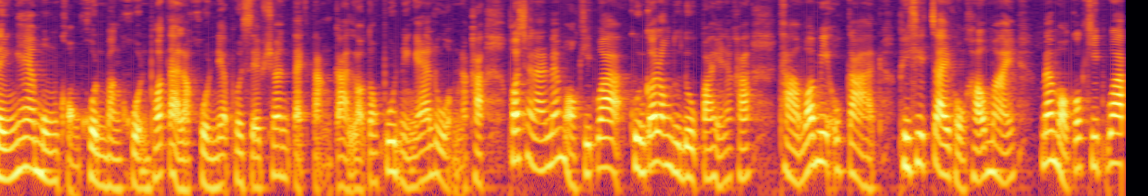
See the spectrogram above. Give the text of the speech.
ในแง่มุมของคนบางคน เพราะแต่ละคนเนี่ย perception แตกต่างกันเราต้องพูดในแง่รวมนะคะ เพราะฉะนั้นแม่หมอคิดว่าคุณก็ลองดูดูไปนะคะ ถามว่ามีโอกาสพิชิตใจของเขาไหมแม่หมอก็คิดว่า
